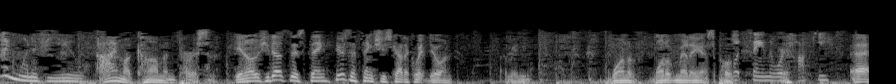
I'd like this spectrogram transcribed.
I'm one of you. I'm a common person. You know, she does this thing. Here's the thing she's got to quit doing. I mean, one of one of many, I suppose. What's saying the word hockey? Uh,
